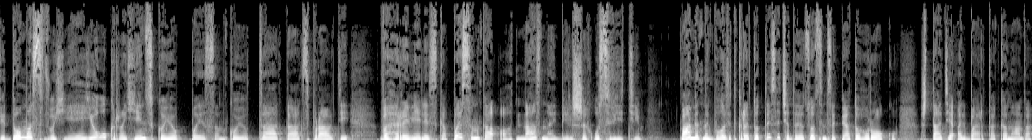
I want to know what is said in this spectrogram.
відома своєю українською писанкою. Так, так, справді, Вегеревілівська писанка одна з найбільших у світі. Пам'ятник було відкрито 1975 року в штаті Альберта, Канада,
